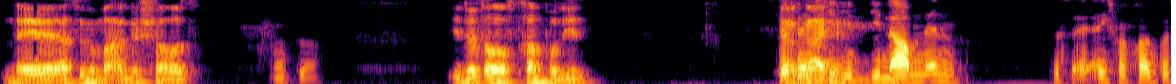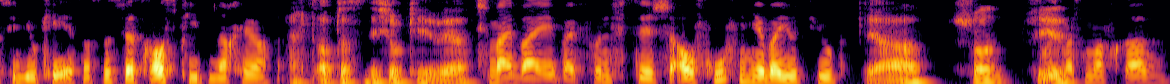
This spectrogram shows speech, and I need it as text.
Nee, er hat sich nur mal angeschaut. So. Ihr dürft auch aufs Trampolin. Dürfen Ja, nicht die, die Namen nennen? Müsst ihr eigentlich mal fragen, was für die okay ist, sonst müssen wir das rauspiepen nachher. Als ob das nicht okay wäre. Ich meine, bei, bei 50 Aufrufen hier bei YouTube, Ja, schon muss viel. man schon mal fragen.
